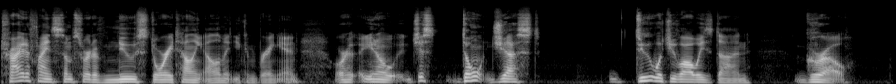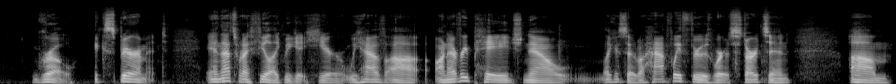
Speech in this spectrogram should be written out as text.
Try to find some sort of new storytelling element you can bring in. Or, you know, just don't just do what you've always done, grow, grow, experiment. And that's what I feel like we get here. We have uh, on every page now, like I said, about halfway through is where it starts in, um,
